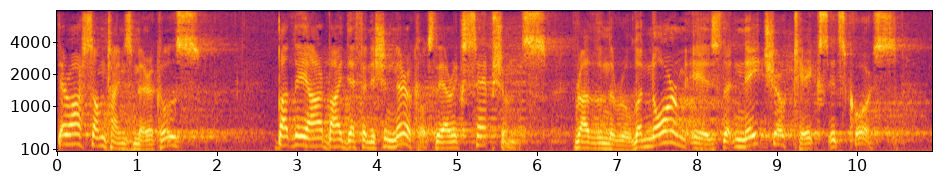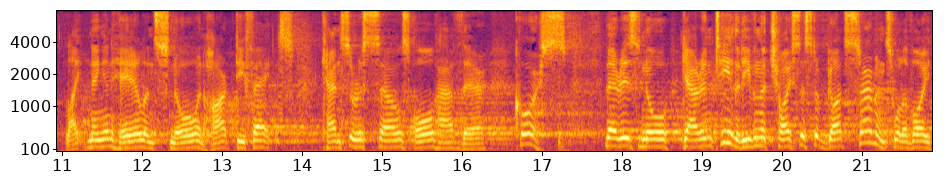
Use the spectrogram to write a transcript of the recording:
There are sometimes miracles, but they are by definition miracles. They are exceptions rather than the rule. The norm is that nature takes its course. Lightning and hail and snow and heart defects, cancerous cells all have their course. There is no guarantee that even the choicest of God's servants will avoid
